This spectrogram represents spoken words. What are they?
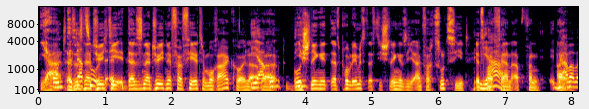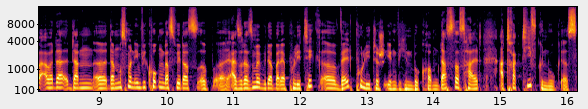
Ja, Und, das, äh, ist dazu, natürlich äh, die, das ist natürlich eine verfehlte Moralkeule, Ja, aber und- die und- Schlinge, das Problem ist, dass die Schlinge sich einfach zuzieht. Jetzt Ja. mal fernab von. Ja, allem. aber, aber da, dann, äh, dann muss man irgendwie gucken, dass wir das, äh, also da sind wir wieder bei der Politik, äh, weltpolitisch irgendwie hinbekommen, dass das halt attraktiv genug ist.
